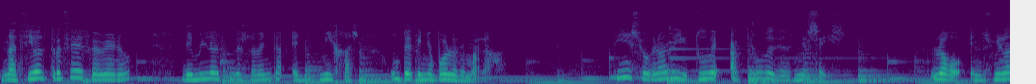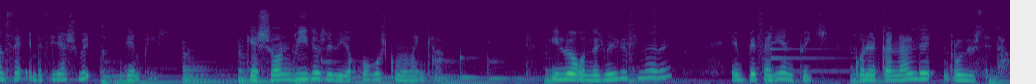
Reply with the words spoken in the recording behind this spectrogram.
nació el 13 de febrero de 1990 en Mijas, un pequeño pueblo de Málaga. Tiene su canal de YouTube activo desde 2006. Luego, en 2011, empezaría a subir gameplays que son vídeos de videojuegos como Minecraft. Y luego en 2019 empezaría en Twitch con el canal de Rubius Z.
